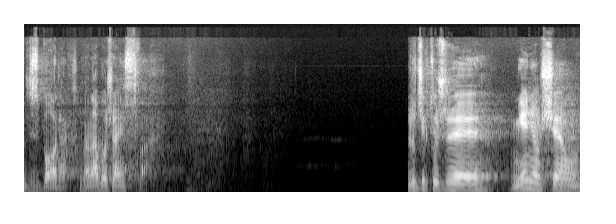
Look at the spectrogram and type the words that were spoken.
w zborach, na nabożeństwach. Ludzi, którzy mienią się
